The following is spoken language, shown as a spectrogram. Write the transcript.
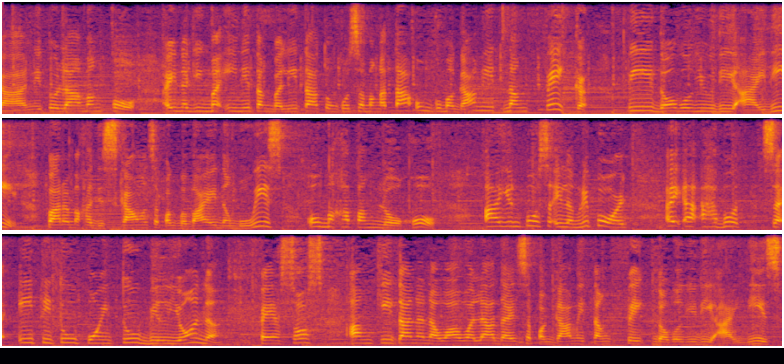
media, nito lamang po ay naging mainit ang balita tungkol sa mga taong gumagamit ng fake PWD ID para makadiscount sa pagbabayad ng buwis o makapangloko. Ayon po sa ilang report, ay aabot sa 82.2 bilyon pesos ang kita na nawawala dahil sa paggamit ng fake WD IDs.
